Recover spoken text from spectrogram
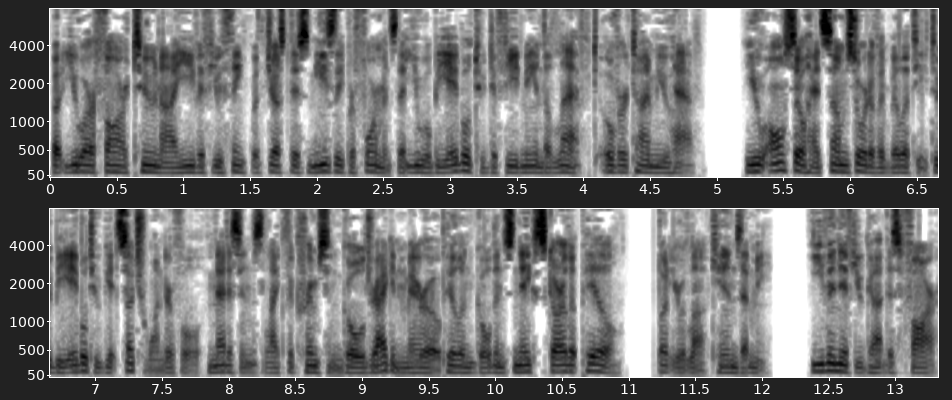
But you are far too naive if you think with just this measly performance that you will be able to defeat me in the left-over time you have. You also had some sort of ability to be able to get such wonderful medicines like the Crimson Gold Dragon Marrow Pill and Golden Snake Scarlet Pill, but your luck ends at me. Even if you got this far,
